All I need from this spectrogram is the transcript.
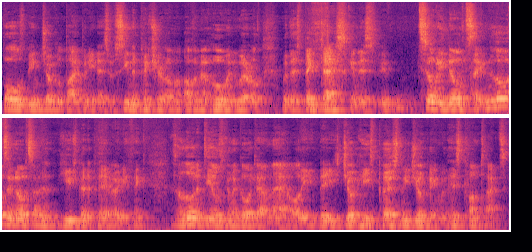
balls being juggled by Benitez. We've seen the picture of him, of him at home in Wirral with his big desk and his so many notes, like loads of notes on a huge bit of paper, and you think there's a load of deals going to go down there, or he, he's he's personally juggling with his contacts.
